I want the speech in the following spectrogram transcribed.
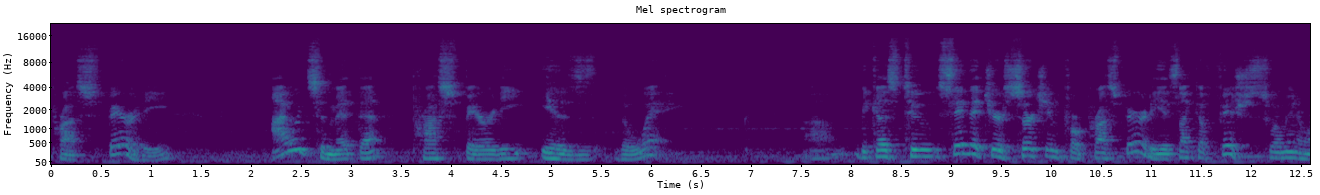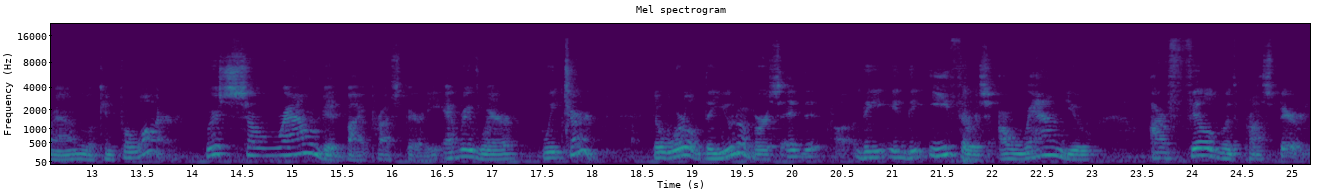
prosperity, I would submit that prosperity is the way. Um, because to say that you're searching for prosperity is like a fish swimming around looking for water. We're surrounded by prosperity everywhere we turn. The world, the universe, eh, the, the, the ethers around you are filled with prosperity.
